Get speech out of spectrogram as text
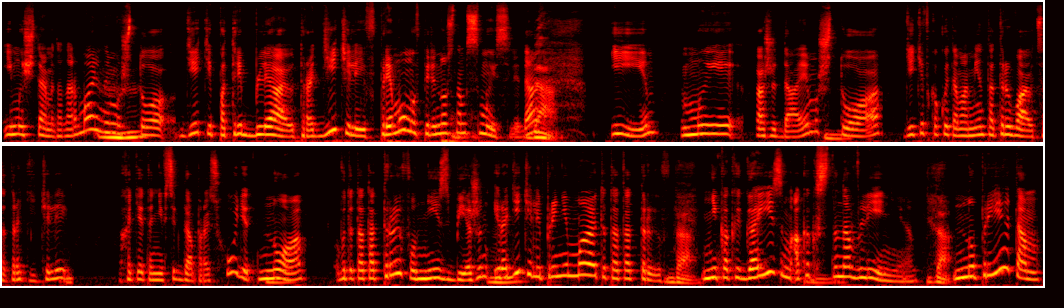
и мы считаем это нормальным, Мгм. что дети потребляют родителей в прямом и в переносном смысле, да, Да. и мы ожидаем, что дети в какой-то момент отрываются от родителей, хотя это не всегда происходит, но вот этот отрыв, он неизбежен, и Мгм. родители принимают этот отрыв Да, не как эгоизм, а как становление. да. Но при этом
